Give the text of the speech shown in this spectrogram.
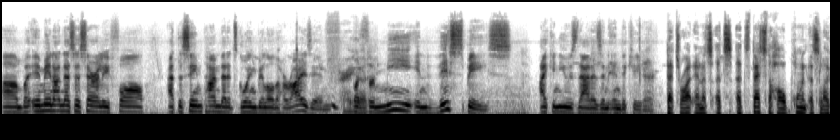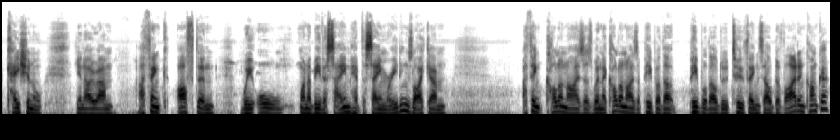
um, but it may not necessarily fall at the same time that it's going below the horizon. Very but good. for me, in this space, I can use that as an indicator. That's right, and it's it's it's that's the whole point. It's locational. You know, um, I think often we all want to be the same, have the same readings. Like, um, I think colonizers, when they colonize a people, they'll, people they'll do two things: they'll divide and conquer,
